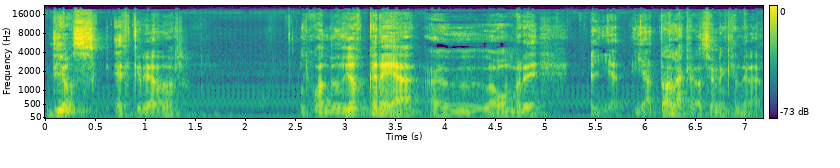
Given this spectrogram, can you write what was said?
Dios es creador. Y cuando Dios crea al hombre y a, y a toda la creación en general,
